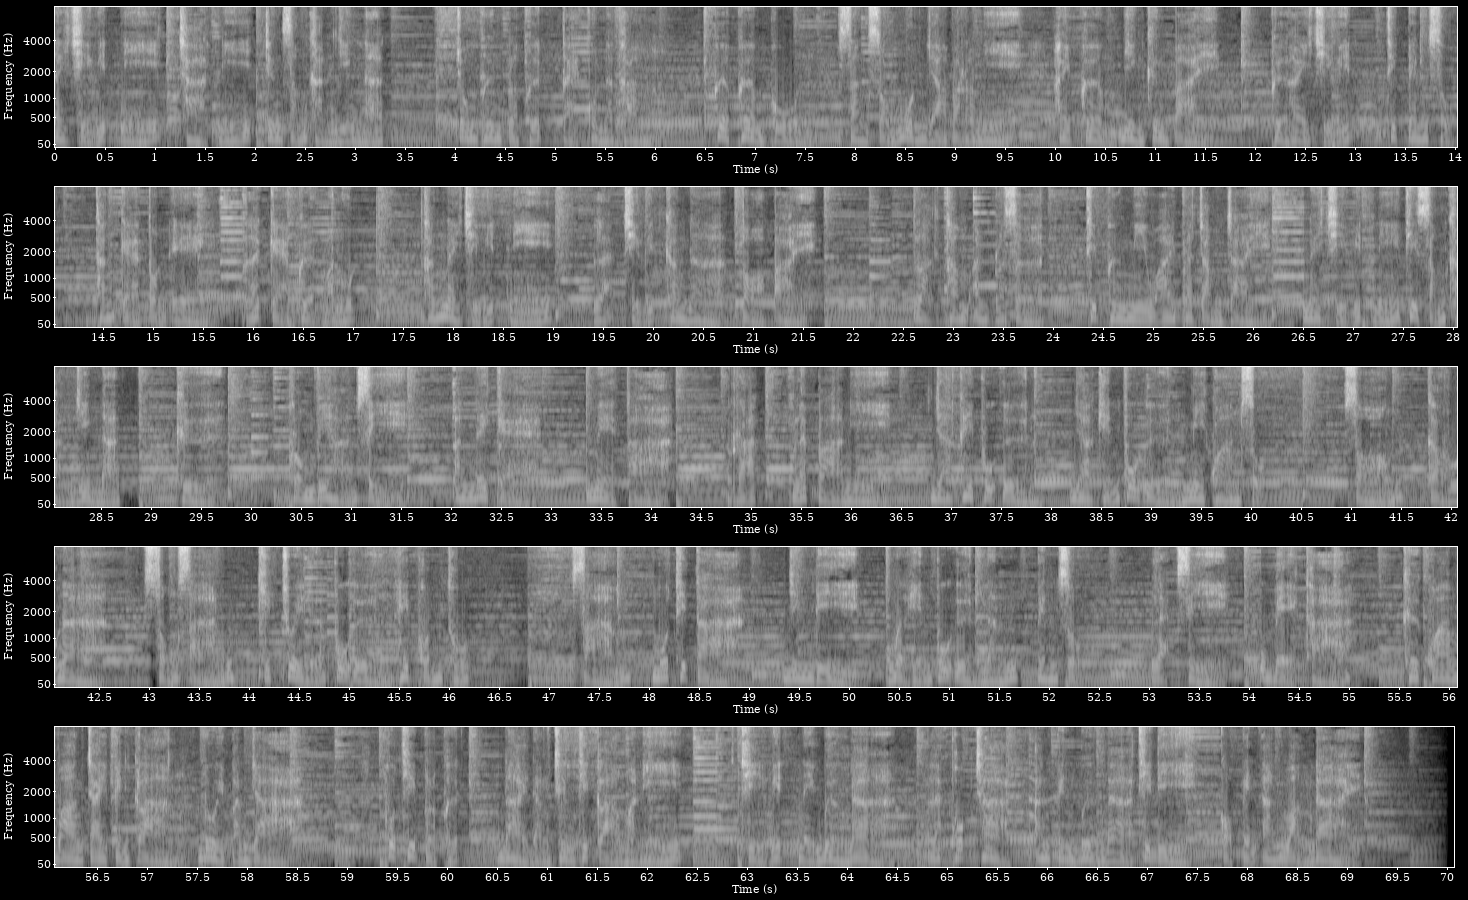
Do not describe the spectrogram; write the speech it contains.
ในชีวิตนี้ ชาตินี้จึงสำคัญยิ่งนัก จงพึงประพฤติแต่คุณธรรม เพื่อเพิ่มพูนสั่งสมบุญญาบารมี ให้เพิ่มยิ่งขึ้นไป เพื่อให้ชีวิตที่เป็นสุข ทั้งแก่ตนเองและแก่เพื่อนมนุษย์ ทั้งในชีวิตนี้ และชีวิตข้างหน้าต่อไป หลักธรรมอันประเสริฐที่พึงมีไว้ประจำใจ ในชีวิตนี้ที่สำคัญยิ่งนัก คือ พรหมวิหารสี่อันได้แก่ เมตตา รักและปราณี อยากให้ผู้อื่น อยากเห็นผู้อื่นมีความสุข 2. กรุณา สงสาร คิดช่วยเหลือผู้อื่นให้พ้นทุกข์ 3. มุทิตา ยินดี เมื่อเห็นผู้อื่นนั้นเป็นสุข และ 4. อุเบกขา คือความวางใจเป็นกลางด้วยปัญญา ผู้ที่ประพฤติได้ดังเช่นที่กล่าวมานี้ ชีวิตในเบื้องหน้า และภพชาติอันเป็นเบื้องหน้าที่ดีก็เป็นอันหวังได้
